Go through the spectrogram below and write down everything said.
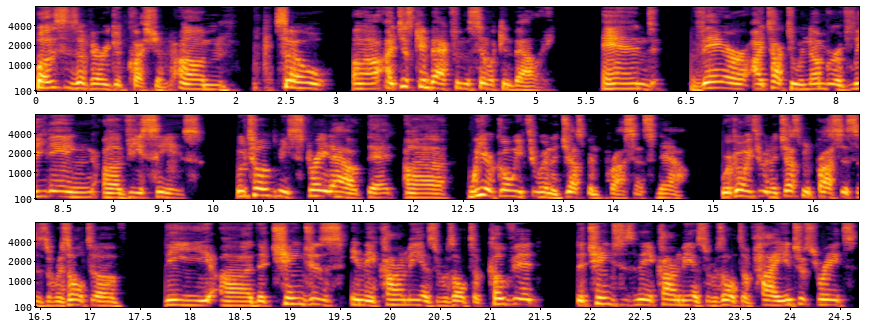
Well, this is a very good question. Um, so uh, I just came back from the Silicon Valley, and there I talked to a number of leading uh, VCs who told me straight out that uh, we are going through an adjustment process now. We're going through an adjustment process as a result of the uh, the changes in the economy as a result of COVID, the changes in the economy as a result of high interest rates,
